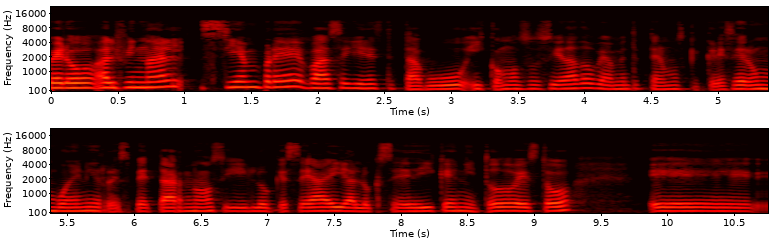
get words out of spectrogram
Pero al final siempre va a seguir este tabú y como sociedad obviamente tenemos que crecer un buen y respetarnos y lo que sea y a lo que se dediquen y todo esto. Eh,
